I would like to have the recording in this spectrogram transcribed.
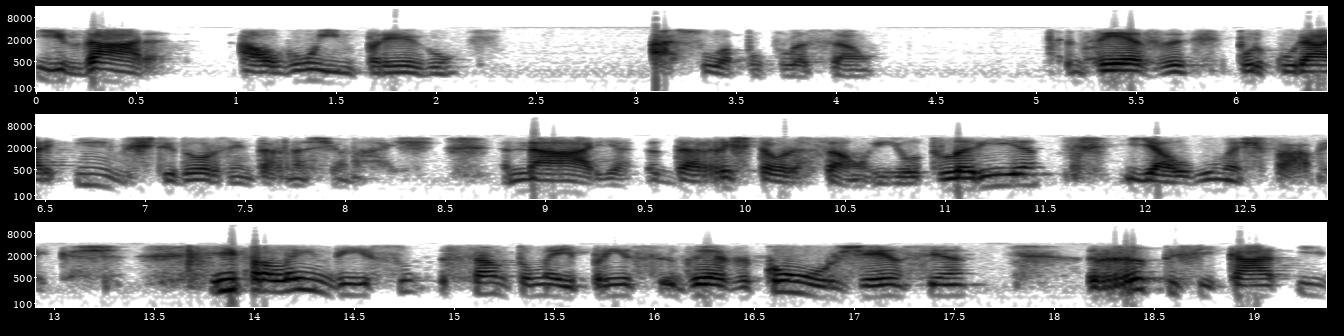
e dar algum emprego à sua população, deve procurar investidores internacionais na área da restauração e hotelaria e algumas fábricas. E, para além disso, Santo Tomé e Príncipe deve, com urgência, retificar e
